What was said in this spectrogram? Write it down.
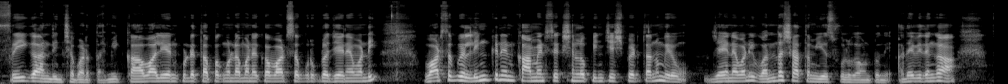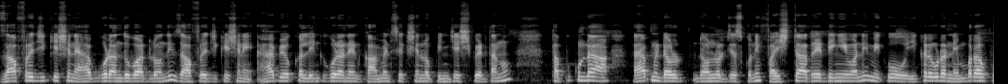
ఫ్రీగా అందించబడతాయి. మీకు కావాలి అనుకుంటే తప్పకుండా మన యొక్క వాట్సాప్ గ్రూప్లో జాయిన్ అవ్వండి. వాట్సాప్ లింక్ నేను కామెంట్ సెక్షన్లో పిన్ చేసి పెడతాను. మీరు జాయిన్ అవ్వండి. వంద శాతం యూస్ఫుల్గా ఉంటుంది. అదేవిధంగా జాఫర్ ఎడ్యుకేషన్ యాప్ కూడా అందుబాటులో ఉంది. జాఫర్ ఎడ్యుకేషన్ యాప్ యొక్క లింక్ కూడా నేను కామెంట్ సెక్షన్లో పిన్ చేసి పెడతాను. తప్పకుండా యాప్ని డౌన్ డౌన్లోడ్ చేసుకొని ఫైవ్ స్టార్ రేటింగ్ ఇవ్వండి. మీకు ఇక్కడ కూడా number of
